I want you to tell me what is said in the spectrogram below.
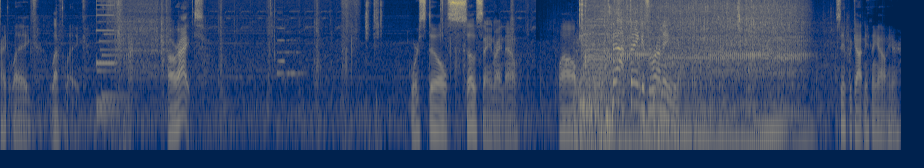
right leg, left leg. All right. We're still so sane right now. Wow. That thing is running! See if we got anything out here.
